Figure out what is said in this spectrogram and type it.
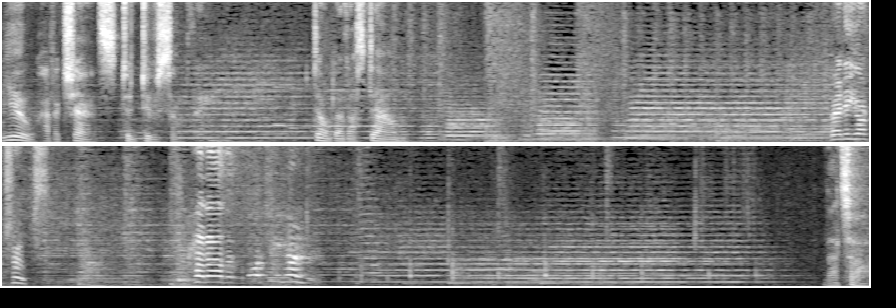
You have a chance to do something. Don't let us down. Ready your troops. You head out at 1400. That's all.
